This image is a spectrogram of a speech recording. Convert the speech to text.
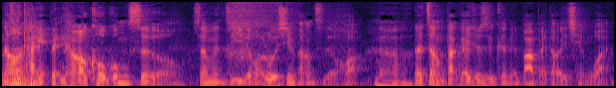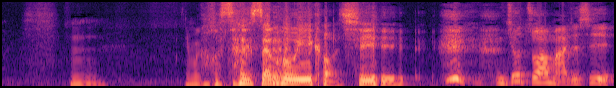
然后台北，然后扣公社哦，三分之一的话，如果新房子的话，那那这样大概就是可能八百到一千万。嗯，你们给我深深呼一口气。你就抓嘛，就是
